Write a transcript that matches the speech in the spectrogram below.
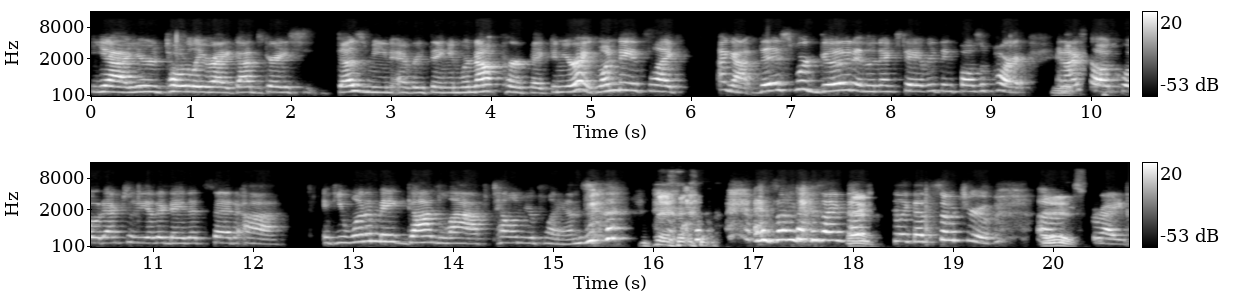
yeah, you're totally right. God's grace does mean everything, and we're not perfect. And you're right. One day it's like, I got this, we're good. And the next day everything falls apart. Yeah. And I saw a quote actually the other day that said, uh, if you want to make God laugh, tell him your plans. and sometimes I, yeah. Feel like that's so true. Um, it is. Right.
